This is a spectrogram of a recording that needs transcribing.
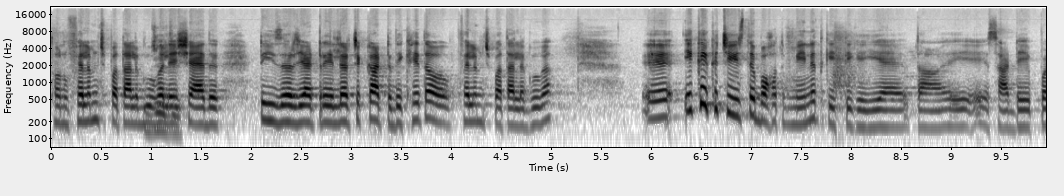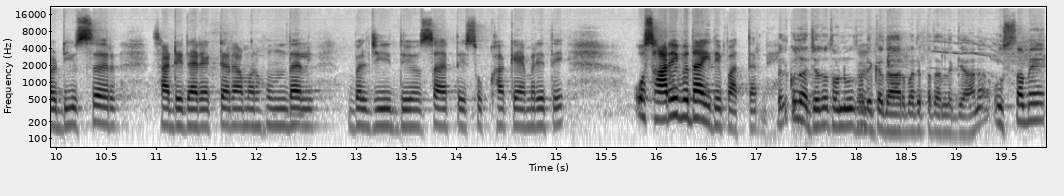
ਤੁਹਾਨੂੰ ਫਿਲਮ 'ਚ ਪਤਾ ਲੱਗੂ ਹਲੇ ਸ਼ਾਇਦ ਟੀਜ਼ਰ ਜਾਂ ਟ੍ਰੇਲਰ 'ਚ ਘੱਟ ਦਿਖੇ ਤਾਂ ਫਿਲਮ 'ਚ ਪਤਾ ਲੱਗੂਗਾ। ਇੱਕ ਇੱਕ ਚੀਜ਼ ਤੇ ਬਹੁਤ ਮਿਹਨਤ ਕੀਤੀ ਗਈ ਹੈ ਤਾਂ ਇਹ ਸਾਡੇ ਪ੍ਰੋਡਿਊਸਰ ਸਾਡੇ ਡਾਇਰੈਕਟਰ ਅਮਰ ਹੁੰਦਲ ਬਲਜੀਤ ਦਿਓ ਸਰ ਤੇ ਸੁੱਖਾ ਕੈਮਰੇ ਤੇ ਉਹ ਸਾਰੇ ਵਧਾਈ ਦੇ ਪਾਤਰ ਨੇ। ਬਿਲਕੁਲ ਜਦੋਂ ਤੁਹਾਨੂੰ ਤੁਹਾਡੇ ਕਿਰਦਾਰ ਬਾਰੇ ਪਤਾ ਲੱਗਿਆ ਨਾ ਉਸ ਸਮੇਂ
